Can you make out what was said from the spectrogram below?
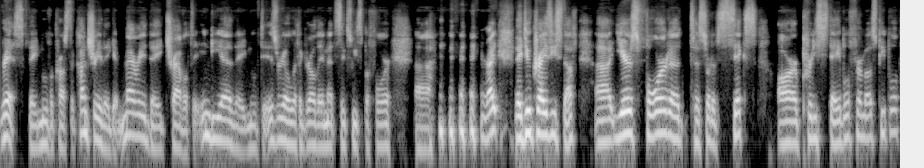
risk. They move across the country they get married they travel to india they move to israel with a girl they met six weeks before uh, right? They do crazy stuff. Uh, years four to, to sort of six are pretty stable for most people.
